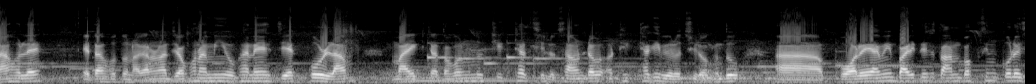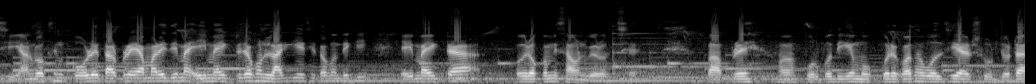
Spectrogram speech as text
না হলে এটা হতো না। কেননা যখন আমি ওখানে চেক করলাম মাইকটা তখন কিন্তু ঠিকঠাক ছিল সাউন্ডটা ঠিকঠাকই বেরোচ্ছিল। কিন্তু পরে আমি বাড়িতে এসে তো আনবক্সিং করেছি। আনবক্সিং করে তারপরে আমার এই যে এই মাইকটা যখন লাগিয়েছি, তখন দেখি এই মাইকটা ওই রকমই সাউন্ড বেরোচ্ছে। বাপরে পূর্ব দিকে মুখ করে কথা বলছি আর সূর্যটা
